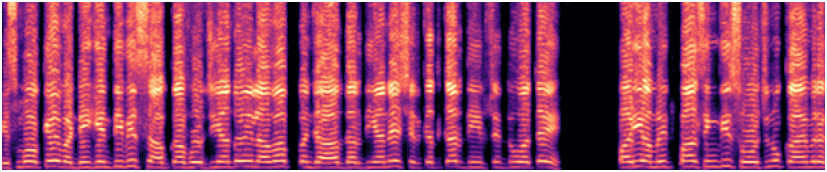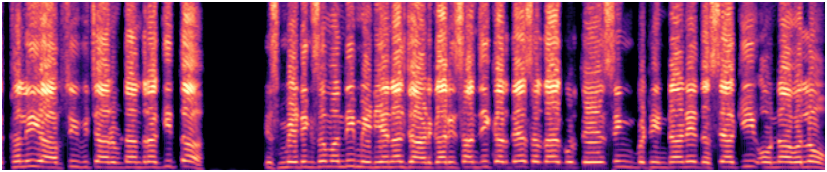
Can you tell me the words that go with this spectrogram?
ਇਸ ਮੌਕੇ ਵੱਡੀ ਗਿਣਤੀ ਵਿੱਚ ਸਾਬਕਾ ਫੌਜੀਆਂ ਤੋਂ ਇਲਾਵਾ ਪੰਜਾਬ ਦਰਦੀਆਂ ਨੇ ਸ਼ਿਰਕਤ ਕਰ ਦੀਪ ਸਿੱਧੂ ਅਤੇ ਭਾਈ ਅੰਮ੍ਰਿਤਪਾਲ ਸਿੰਘ ਦੀ ਸੋਚ ਨੂੰ ਕਾਇਮ ਰੱਖਣ ਲਈ ਆਪਸੀ ਵਿਚਾਰ ਵਟਾਂਦਰਾ ਕੀਤਾ। ਇਸ ਮੀਟਿੰਗ ਸੰਬੰਧੀ ਮੀਡੀਆ ਨਾਲ ਜਾਣਕਾਰੀ ਸਾਂਝੀ ਕਰਦਿਆਂ ਸਰਦਾਰ ਗੁਰਤੇਜ ਸਿੰਘ ਬਠਿੰਡਾ ਨੇ ਦੱਸਿਆ ਕਿ ਉਹਨਾਂ ਵੱਲੋਂ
